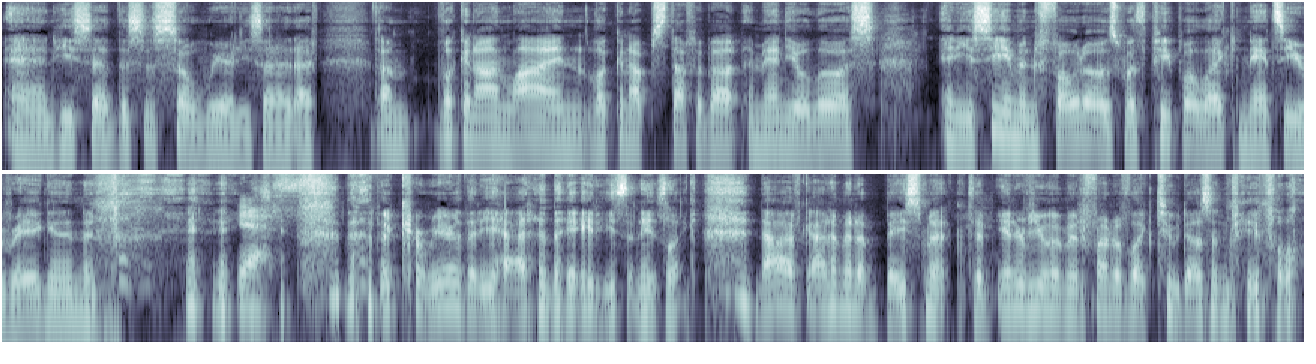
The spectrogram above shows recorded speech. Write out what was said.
and he said, This is so weird. He said, I, I'm looking online, looking up stuff about Emmanuel Lewis, and you see him in photos with people like Nancy Reagan and. Yes. the, the career that he had in the 80s. And he's like, now I've got him in a basement to interview him in front of like two dozen people.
